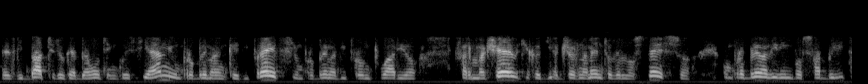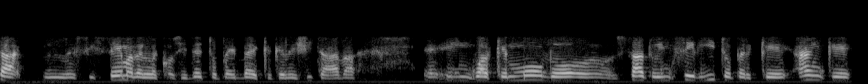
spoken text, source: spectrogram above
nel dibattito che abbiamo avuto in questi anni un problema anche di prezzi, un problema di prontuario farmaceutico e di aggiornamento dello stesso, un problema di rimborsabilità. Il sistema del cosiddetto payback che lei citava in qualche modo stato inserito perché anche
